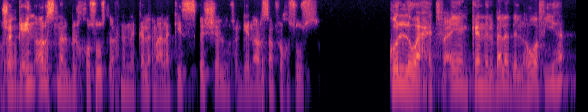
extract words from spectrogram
مشجعين ارسنال بالخصوص لو إحنا بنتكلم على case special مشجعين ارسنال في الخصوص. كل واحد في ايا كان البلد اللي هو فيها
